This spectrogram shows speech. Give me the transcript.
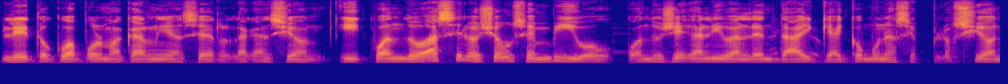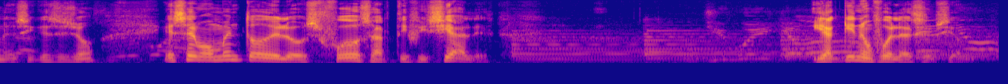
le tocó a Paul McCartney hacer la canción. Y cuando hace los shows en vivo, cuando llega Liban Let Die, que hay como unas explosiones y qué sé yo, es el momento de los fuegos artificiales. Y aquí no fue la excepción.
